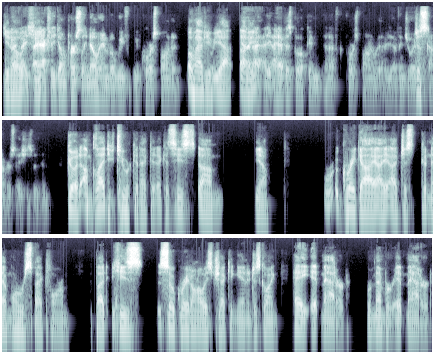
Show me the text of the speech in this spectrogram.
you know, I, he- I actually don't personally know him, but we've we've corresponded. oh, have you? Yeah. Yeah, I mean, I, I have his book and, and I've corresponded with. I've enjoyed Just- conversations with him. good. I'm glad you two are connected because he's, um, you know, a great guy. I, I just couldn't have more respect for him. But he's so great on always checking in and just going, "Hey, it mattered. Remember, it mattered."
